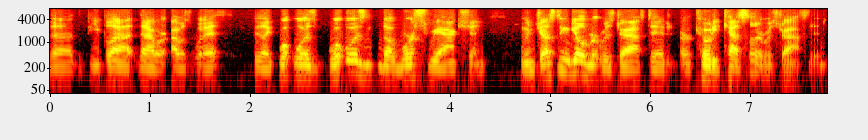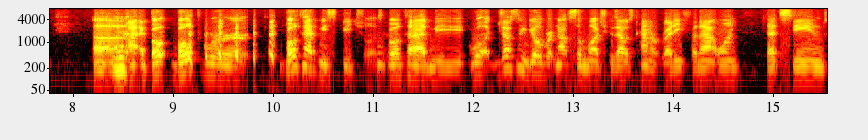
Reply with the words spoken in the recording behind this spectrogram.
the, the people that, that I, were, I was with, like, what was what was the worst reaction when Justin Gilbert was drafted or Cody Kessler was drafted? Uh, I, both both were both had me speechless. Both had me. Well, Justin Gilbert not so much because I was kind of ready for that one. That seemed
